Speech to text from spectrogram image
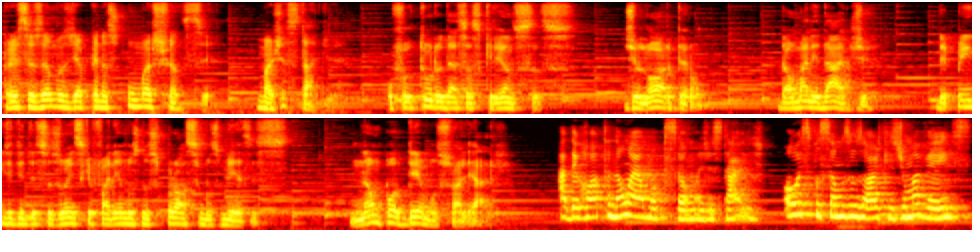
Precisamos de apenas uma chance, Majestade. O futuro dessas crianças, de Lordaeron, da humanidade, depende de decisões que faremos nos próximos meses. Não podemos falhar. A derrota não é uma opção, Majestade. Ou expulsamos os orcs de uma vez,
